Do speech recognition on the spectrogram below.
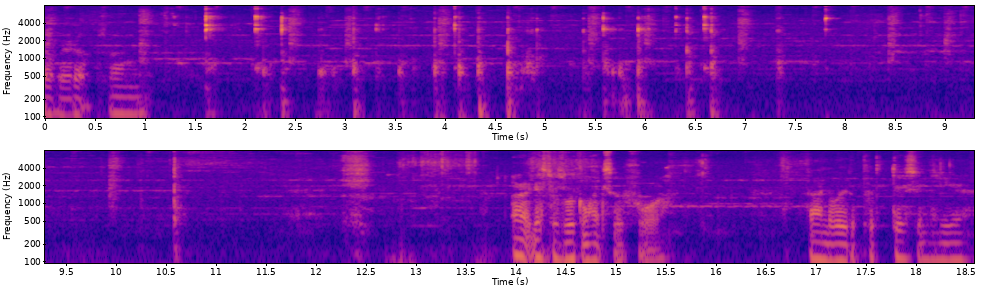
cover it up some. Alright, that's what's looking like so far. Find a way to put this in here.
